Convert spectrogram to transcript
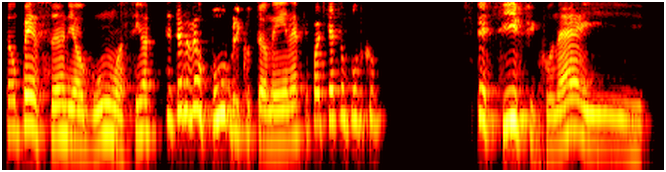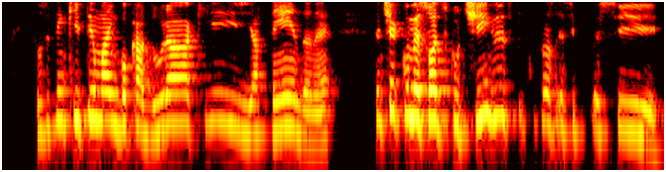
Estão pensando em algum, assim, tentando ver o público também, né? Porque podcast é um público específico, né? E então você tem que ter uma embocadura que atenda, né? A gente começou a discutir, esse, esse,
